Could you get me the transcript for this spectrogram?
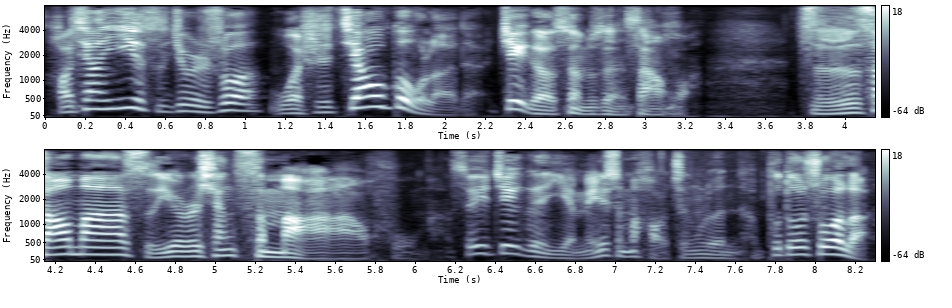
好像意思就是说我是交够了的，这个算不算撒谎？至少嘛是有点想吃马虎嘛，所以这个也没什么好争论的。不多说了，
